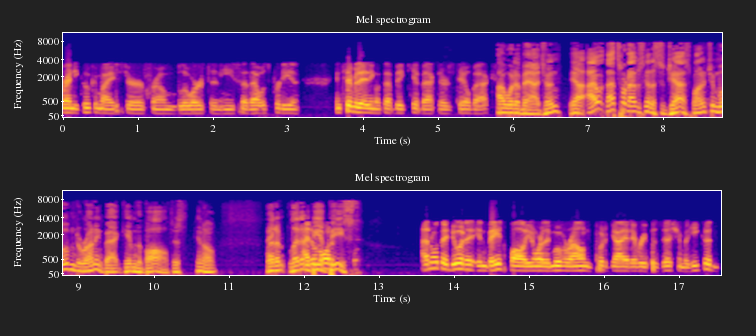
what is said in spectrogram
Randy Kuchenmeister from Blue Earth, and he said that was pretty intimidating with that big kid back there as tailback. I would imagine. Yeah, I, that's what I was going to suggest. Why don't you move him to running back, give him the ball, just you know, let him let him be a beast. I don't know if they do it in baseball, you know, where they move around and put a guy at every position, but he could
